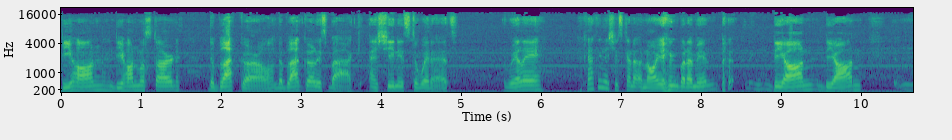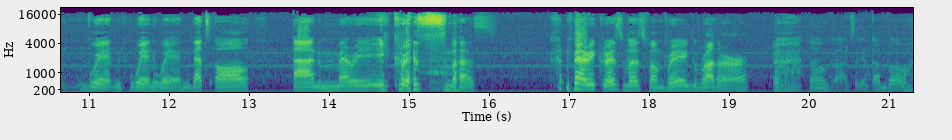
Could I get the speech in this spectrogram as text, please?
Dion, Dion Mustard, the black girl, the black girl is back, and she needs to win it. Really? I kind of think that she's kind of annoying, but I mean, Dion, Dion, win, win, win. That's all. And Merry Christmas. Merry Christmas from Big Brother. oh god, such a dumbo.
